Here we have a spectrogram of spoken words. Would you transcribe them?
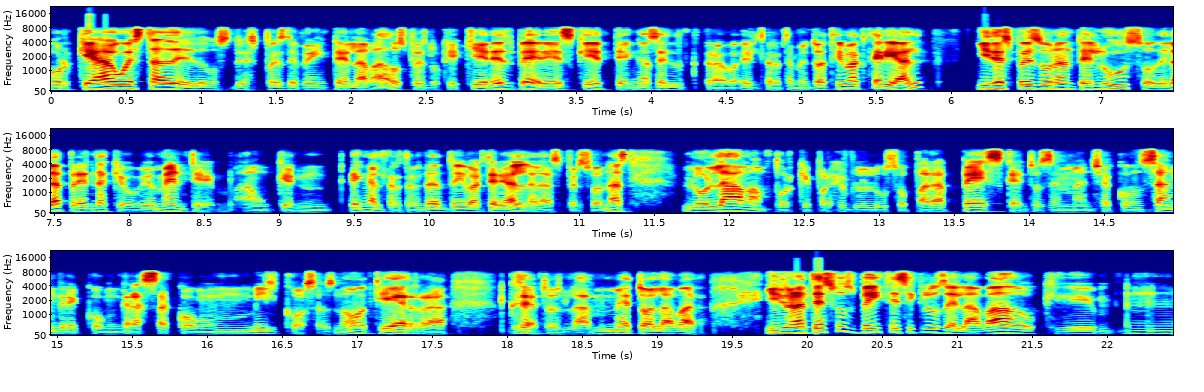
¿Por qué hago esta de dos después de 20 lavados? Pues lo que quieres ver es que tengas el, tratamiento antibacterial y después durante el uso de la prenda, que obviamente, aunque tenga el tratamiento antibacterial, a las personas lo lavan porque, por ejemplo, lo uso para pesca, entonces mancha con sangre, con grasa, con mil cosas, ¿no? Tierra, o sea, entonces la meto a lavar. Y durante esos 20 ciclos de lavado que mm,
